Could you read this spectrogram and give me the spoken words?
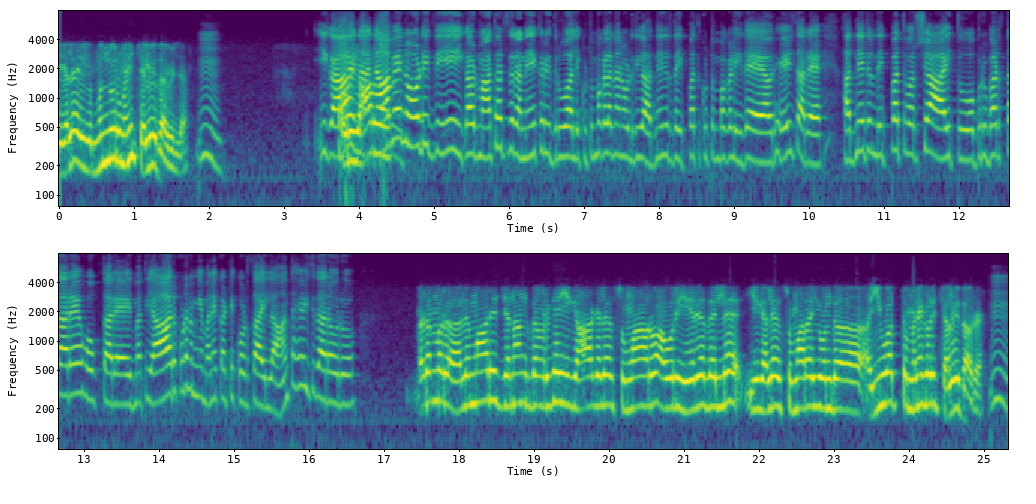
ಈಗೆಲ್ಲ ಈಗ ಮುನ್ನೂರು ಮನೆ ಚಲೋ ಇದಾವೆ ಇಲ್ಲಿ. ಹ್ಮ್. ಈಗ ಅವ್ರು ಯಾರು- ನಾವೇ ನೋಡಿದ್ವಿ. ಈಗ ಅವ್ರು ಮಾತಾಡ್ಸಿದ್ರೆ ಅನೇಕರು ಇದ್ರು ಅಲ್ಲಿ ಕುಟುಂಬಗಳನ್ನ ನೋಡಿದ್ವಿ. ಹದಿನೈದರಿಂದ ಇಪ್ಪತ್ತು ಕುಟುಂಬಗಳು ಇದೆ ಅವ್ರು ಹೇಳ್ತಾರೆ ಹದಿನೈದರಿಂದ ಇಪ್ಪತ್ತು ವರ್ಷ ಆಯ್ತು. ಒಬ್ರು ಬರ್ತಾರೆ ಹೋಗ್ತಾರೆ. ಮತ್ತೆ ಯಾರು ಕೂಡ ನಮ್ಗೆ ಮನೆ ಕಟ್ಟಿ ಕೊಡ್ತಾ ಇಲ್ಲ ಅಂತ ಹೇಳ್ತಿದ್ದಾರೆ ಅವರು. ಮೇಡಮ್ ಅವ್ರ ಅಲೆಮಾರಿ ಜನಾಂಗದವ್ರಿಗೆ ಈಗಾಗಲೇ ಸುಮಾರು ಅವ್ರ ಏರಿಯಾದಲ್ಲೇ ಈಗಲೇ ಸುಮಾರಾಗಿ ಒಂದು ಐವತ್ತು ಮನೆಗಳು ಚಲೋ ಇದಾವ್ರೆ. ಹ್ಮ್.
